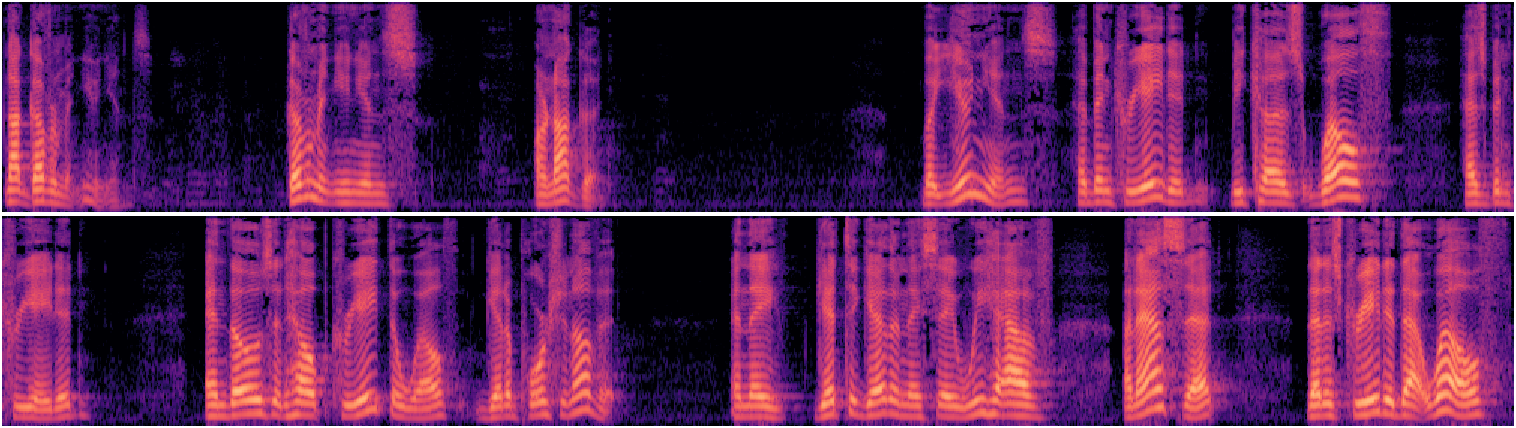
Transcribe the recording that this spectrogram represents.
not government unions. Government unions are not good. But unions have been created because wealth has been created, and those that help create the wealth get a portion of it. And they get together and they say, We have an asset that has created that wealth,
